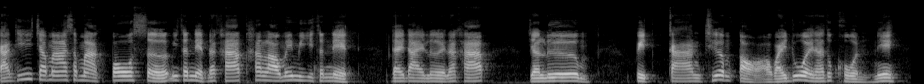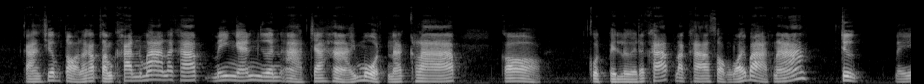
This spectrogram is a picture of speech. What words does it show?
การที่จะมาสมัครโปรเสริมอินเทอร์เน็ตนะครับ ถ้าเราไม่มีอินเทอร์เน็ต ใด ๆ เลยนะครับ อย่าลืมปิดการเชื่อมต่อเอาไว้ด้วยนะทุกคนนี่การเชื่อมต่อนะครับสำคัญมากนะครับ ไม่งั้นเงินอาจจะหายหมดนะครับ ก็กดไปเลยนะครับ ราคา 200 บาทนะ จึกนี่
